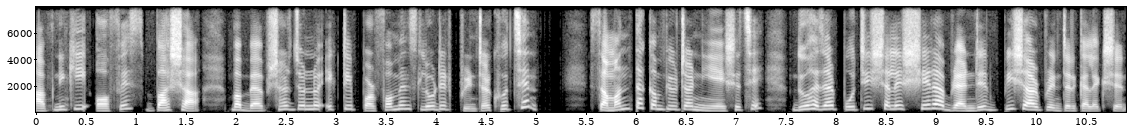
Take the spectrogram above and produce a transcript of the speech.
আপনি কি অফিস, বাসা বা ব্যবসার জন্য একটি পারফরম্যান্স লোডের প্রিন্টার খুঁজছেন? সামান্তা কম্পিউটার নিয়ে এসেছে দু হাজার পঁচিশ সালের সেরা ব্র্যান্ডের বিশাল প্রিন্টার কালেকশন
